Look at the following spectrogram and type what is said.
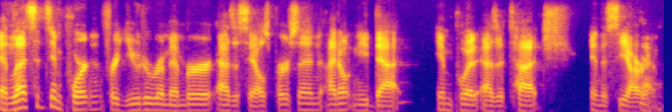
unless it's important for you to remember as a salesperson, I don't need that input as a touch in the CRM.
